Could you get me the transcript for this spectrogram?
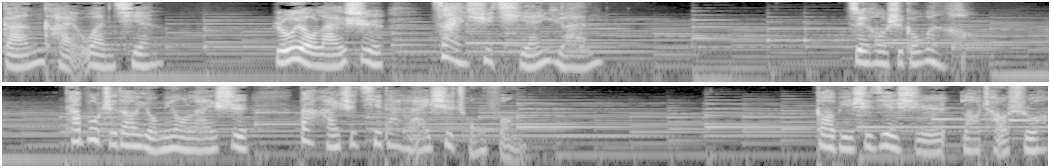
感慨万千，如有来世，再续前缘。”最后是个问号。他不知道有没有来世，但还是期待来世重逢。告别世界时，老巢说。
